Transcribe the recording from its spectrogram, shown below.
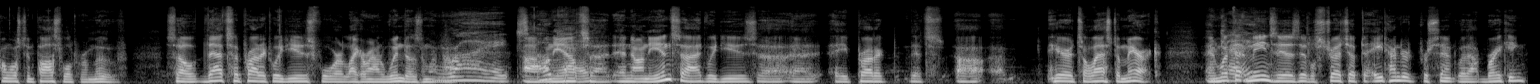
almost impossible to remove. So that's a product we'd use for like around windows and whatnot Right. uh, on the outside. And on the inside, we'd use uh, a, a product that's uh, here, it's elastomeric. And what that means is it'll stretch up to 800% without breaking.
